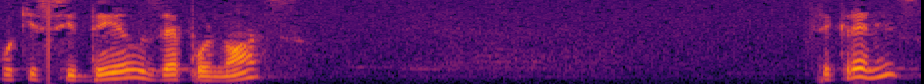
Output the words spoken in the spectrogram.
Porque se Deus é por nós, Você crê nisso?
